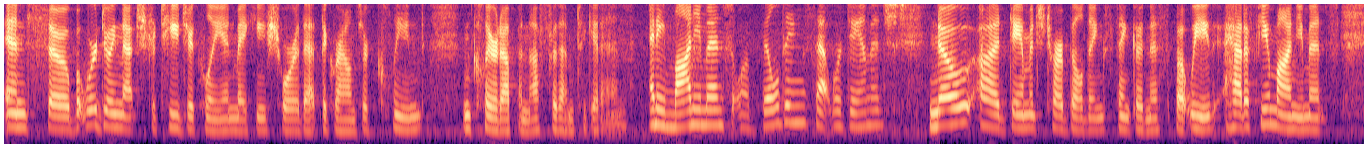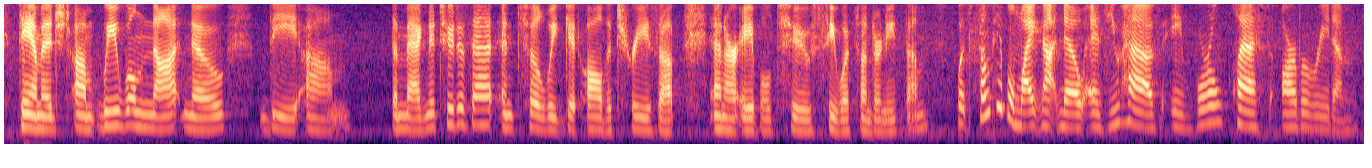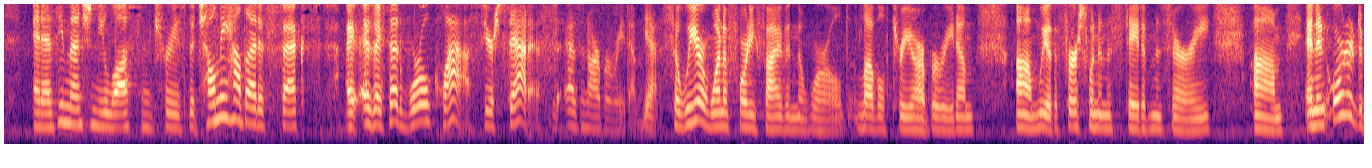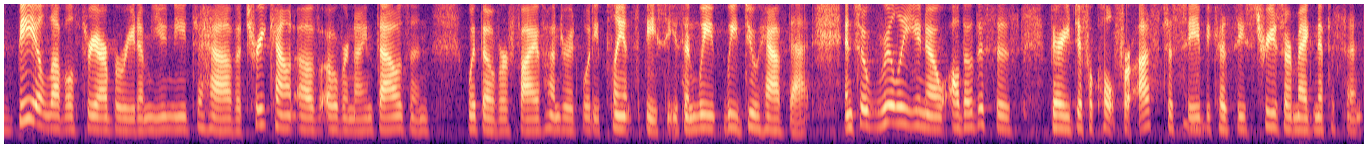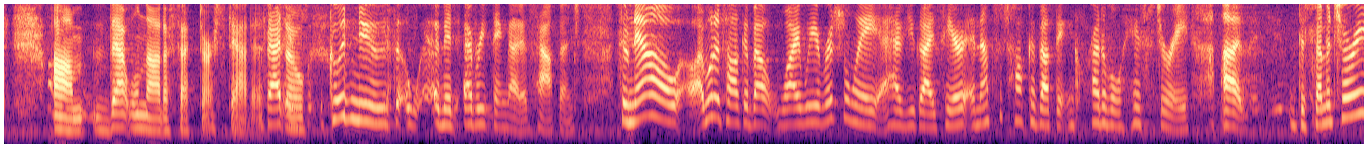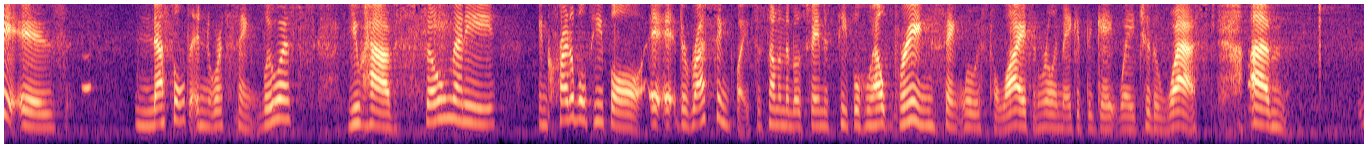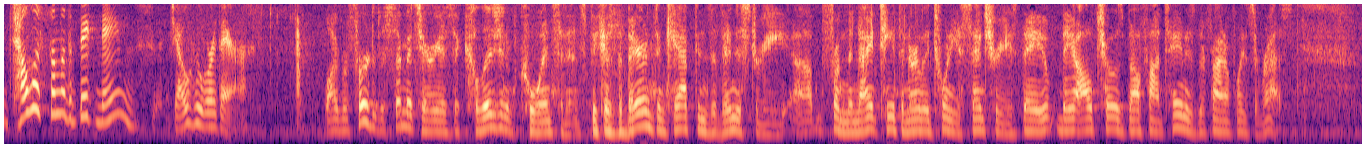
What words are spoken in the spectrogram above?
And so, but we're doing that strategically and making sure that the grounds are cleaned and cleared up enough for them to get in. Any monuments or buildings that were damaged? No uh, damage to our buildings, thank goodness, but we had a few monuments damaged. Um, we will not know the um, the magnitude of that until we get all the trees up and are able to see what's underneath them. What some people might not know is you have a world class arboretum. And as you mentioned, you lost some trees, but tell me how that affects, as I said, world class, your status as an arboretum. Yeah, so we are one of 45 in the world, level three arboretum. Um, we are the first one in the state of Missouri. Um, and in order to be a level three arboretum, you need to have a tree count of over 9,000 with over 500 woody plant species, and we, we do have that. And so really, you know, although this is very difficult for us to see because these trees are magnificent, um, that will not affect our status. That so, is good news yes. amid everything that has happened. So now I want to talk about why we originally have you guys here, and that's to talk about the incredible history. Uh, the cemetery is nestled in North St. Louis. You have so many incredible people, the resting place of some of the most famous people who helped bring St. Louis to life and really make it the gateway to the West. Um, tell us some of the big names, Joe, who were there. Well, I refer to the cemetery as a collision of coincidence because the barons and captains of industry um, from the 19th and early 20th centuries, they, they all chose Bellefontaine as their final place of rest.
